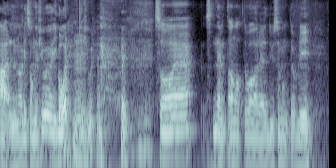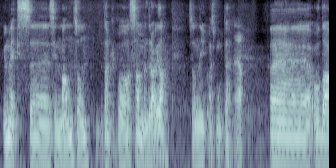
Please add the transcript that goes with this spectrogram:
Erlend og litt sånn i fjor, i går, ikke i fjor, så eh, nevnte han at det var eh, du som kom til å bli UnoX eh, sin mann, sånn med tanke på sammendraget, da. Sånn i utgangspunktet. ja. Eh, og da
